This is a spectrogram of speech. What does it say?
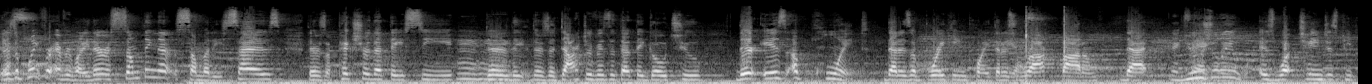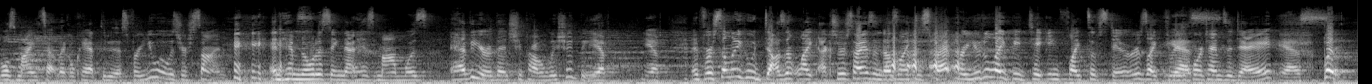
There's a point for everybody. There is something that somebody says. There's a picture that they see. Mm-hmm. There, they, there's a doctor visit that they go to. There is a point that is a breaking point. That is Yes. rock bottom. That Exactly. usually is what changes people's mindset. Like, okay, I have to do this. For you, it was your son, and him noticing that his mom was heavier than she probably should be. Yep. Yep. And for somebody who doesn't like exercise and doesn't like to sweat, for you to like be taking flights of stairs like three Yes. or four times a day. Yes. But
